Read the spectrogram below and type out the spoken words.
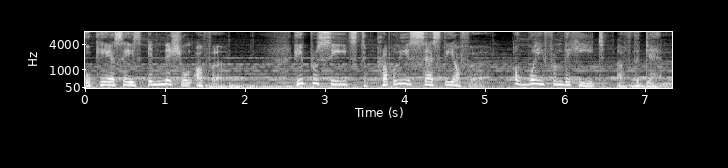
Okey Ese's initial offer, he proceeds to properly assess the offer away from the heat of the den.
